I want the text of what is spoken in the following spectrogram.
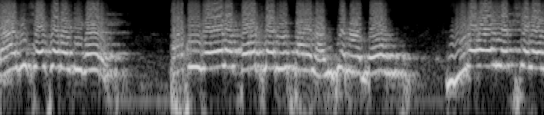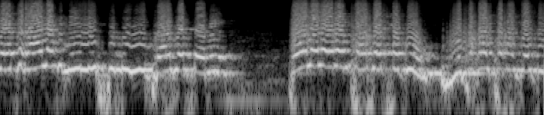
రాజశేఖర రెడ్డి గారు పది వేల కోట్ల రూపాయల అంచనాతో ఇరవై లక్షల ఎకరాలకు నీళ్ళు ఇస్తుంది ఈ ప్రాజెక్ట్ అని పోలవరం ప్రాజెక్టుకు రూపకల్పన చేసి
